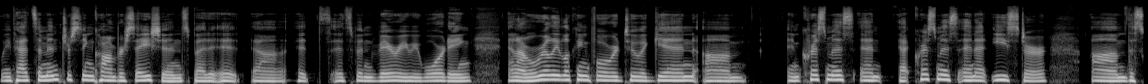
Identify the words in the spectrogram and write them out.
we've had some interesting conversations. But it uh, it's it's been very rewarding, and I'm really looking forward to again um, in Christmas and at Christmas and at Easter, um, the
